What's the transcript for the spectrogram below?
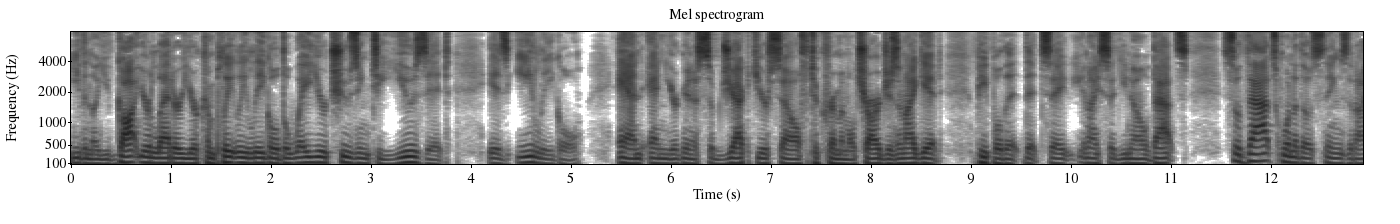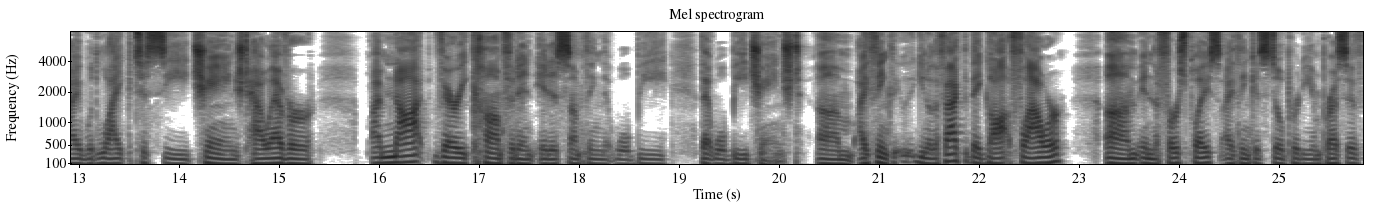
even though you've got your letter, you're completely legal. The way you're choosing to use it is illegal. And, and you're going to subject yourself to criminal charges. And I get people that, that say, and I said, you know, that's, so that's one of those things that I would like to see changed. However, I'm not very confident it is something that will be that will be changed. Um, I think you know the fact that they got flower um, in the first place, I think is still pretty impressive.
